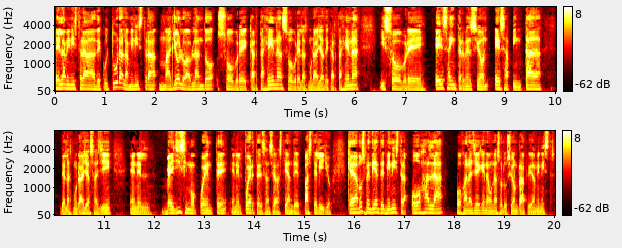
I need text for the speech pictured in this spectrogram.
Es la ministra de Cultura, la ministra Mayolo, hablando sobre Cartagena, sobre las murallas de Cartagena y sobre esa intervención, esa pintada de las murallas allí en el bellísimo puente, en el fuerte de San Sebastián de Pastelillo. Quedamos pendientes, ministra. Ojalá, ojalá lleguen a una solución rápida, ministra.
